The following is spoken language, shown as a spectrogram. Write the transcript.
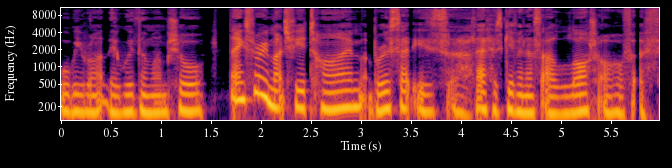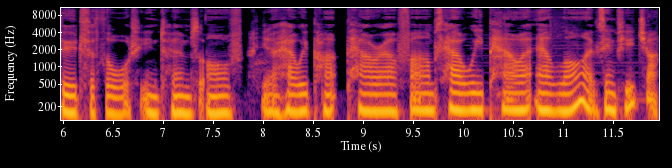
will be right there with them, I'm sure. Thanks very much for your time, Bruce. That is uh, that has given us a lot of uh, food for thought in terms of you know how we power our farms, how we power our lives in future.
